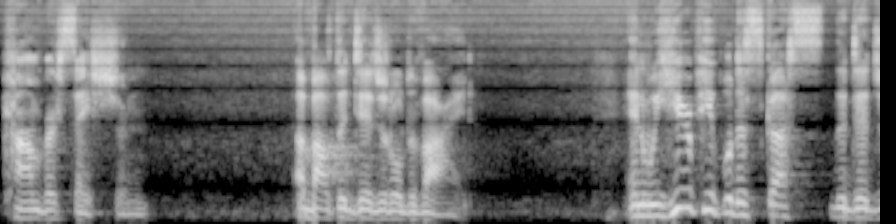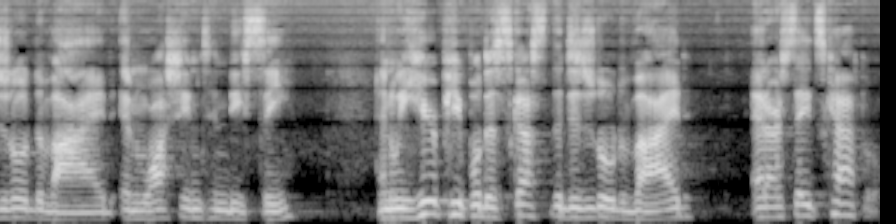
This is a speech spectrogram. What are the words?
conversation about the digital divide. And we hear people discuss the digital divide in Washington, D.C., and we hear people discuss the digital divide at our state's capital.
